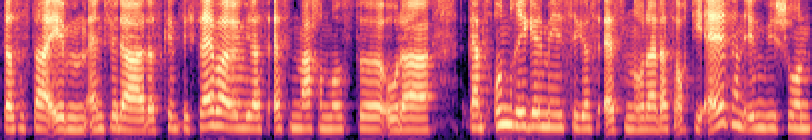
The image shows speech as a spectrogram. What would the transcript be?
dass es da eben entweder das Kind sich selber irgendwie das Essen machen musste oder ganz unregelmäßiges Essen oder dass auch die Eltern irgendwie schon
